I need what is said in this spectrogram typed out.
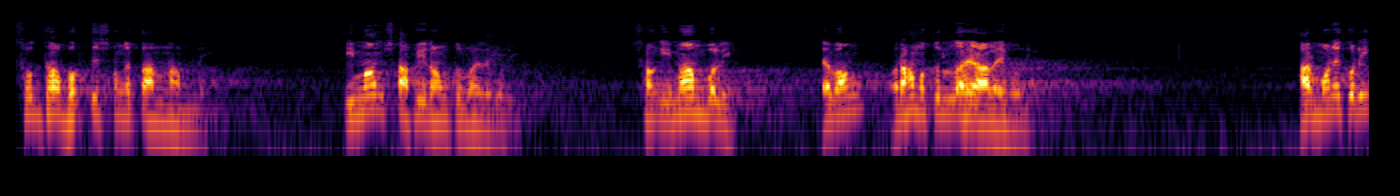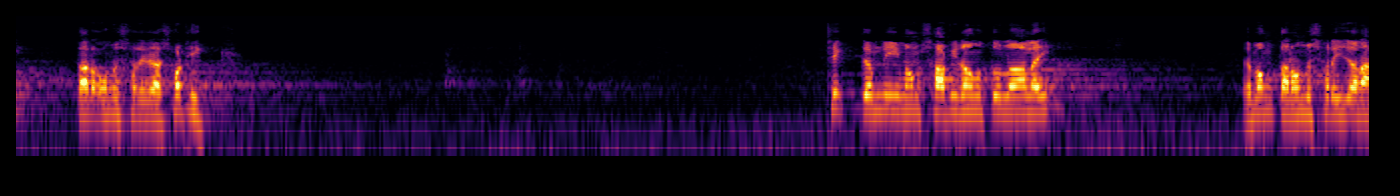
শ্রদ্ধা ভক্তির সঙ্গে তার নাম নেই। ইমাম শাফি রহমতুল্লাহ বলি, সঙ্গে ইমাম বলি এবং রহমতুল্লাহ আলাই বলি। আর মনে করি তার অনুসারীরা সঠিক। ঠিক তেমনি ইমাম শাফি রহমতুল্লাহ আলাই এবং তার অনুসারী যারা,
